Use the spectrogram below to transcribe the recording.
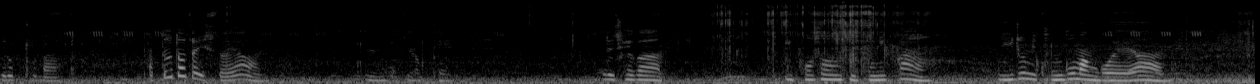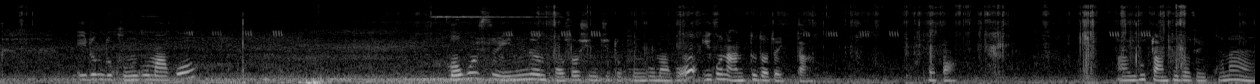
이렇게 막 다 뜯어져 있어요. 음, 이렇게. 근데 제가 이 버섯을 보니까 이름이 궁금한 거예요. 이름도 궁금하고 먹을 수 있는 버섯인지도 궁금하고 어? 이건 안 뜯어져 있다. 대박. 아 이것도 안 뜯어져 있구나.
